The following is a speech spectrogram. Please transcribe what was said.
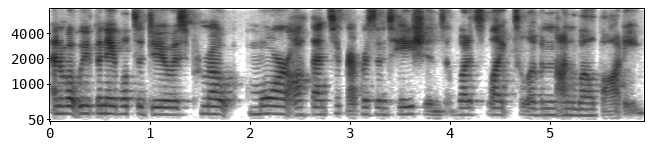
and what we've been able to do is promote more authentic representations of what it's like to live in an unwell body.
